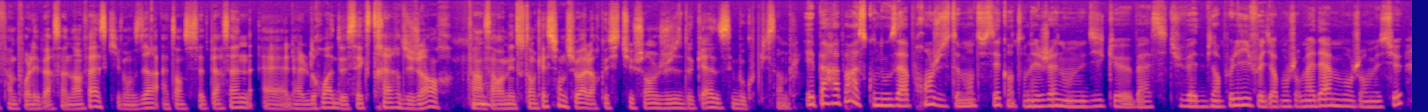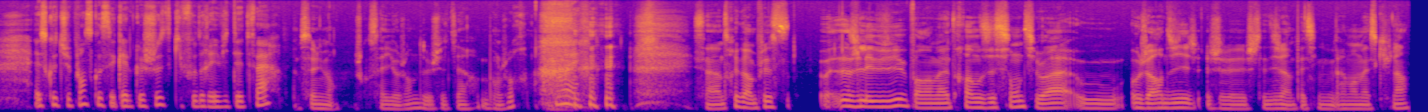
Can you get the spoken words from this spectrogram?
Enfin pour les personnes en face qui vont se dire attends si cette personne elle a le droit de s'extraire du genre, enfin ça mmh. remet tout en question tu vois alors que si tu changes juste de case c'est beaucoup plus simple. Et par rapport à ce qu'on nous apprend justement tu sais quand on est jeune on nous dit que bah si tu veux être bien poli il faut dire bonjour madame bonjour monsieur. Est-ce que tu penses que c'est quelque chose qu'il faudrait éviter de faire? Absolument. Je conseille aux gens de juste dire bonjour. Ouais. c'est un truc en plus je l'ai vu pendant ma transition, tu vois, où aujourd'hui, je, je t'ai dit, j'ai un passing vraiment masculin,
